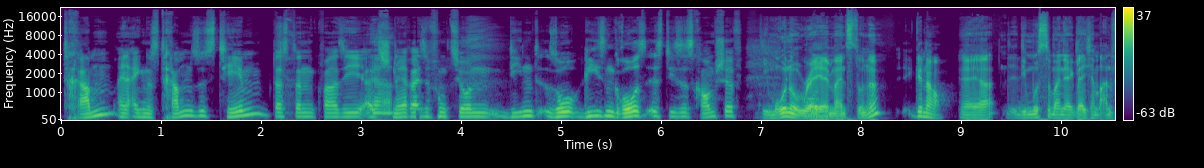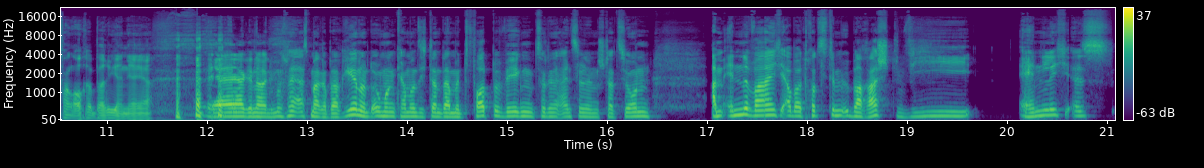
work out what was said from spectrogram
Tram, ein eigenes Tram-System, das dann quasi als Ja. Schnellreisefunktion dient. So riesengroß ist dieses Raumschiff. Die Monorail meinst du, ne? Genau. Ja, ja. Die musste man ja gleich am Anfang auch reparieren, ja, ja. Ja, ja, genau. Die muss man erstmal reparieren und irgendwann kann man sich dann damit fortbewegen zu den einzelnen Stationen. Am Ende war ich aber trotzdem überrascht, wie ähnlich es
